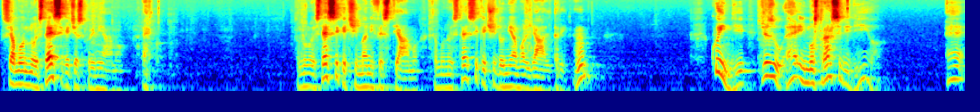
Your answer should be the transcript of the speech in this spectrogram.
siamo noi stessi che ci esprimiamo. Ecco. Siamo noi stessi che ci manifestiamo, siamo noi stessi che ci doniamo agli altri. Eh? Quindi Gesù è il mostrarsi di Dio, è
